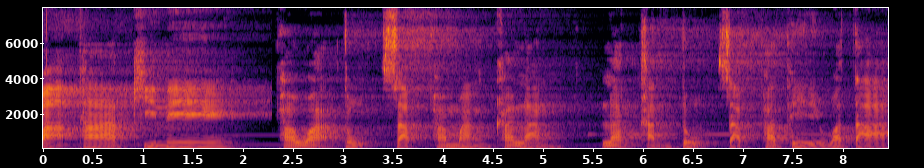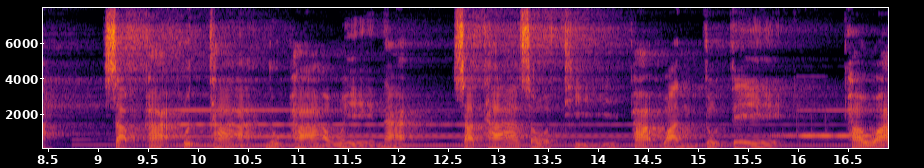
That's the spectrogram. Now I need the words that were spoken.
ปะทักขิเนภวะตุสัพพมังคลัง ลักขันตุสัพพเทวตา สัพพพุทธานุภาเวนะ สัทธาโสถีพระวันตุเต ภวะ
